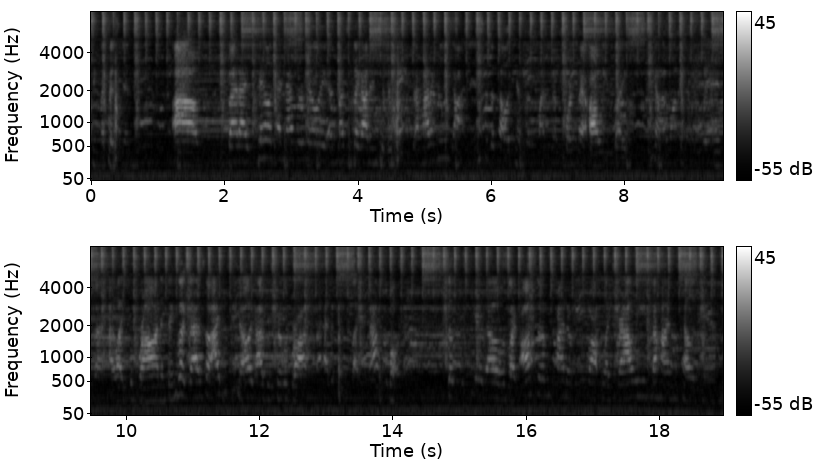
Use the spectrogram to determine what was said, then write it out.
I the Pistons. Um, but I'd say, like, I never really, as much as I got into the Saints, I hadn't really gotten into the Pelicans as much. Of course, I always, like, you know, I wanted to win, but I like LeBron and things like that. So I just, you know, like, I root for LeBron, I had to pick, like, basketball. So this year though was like awesome, kind of fought, like rallying behind the Pelicans.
